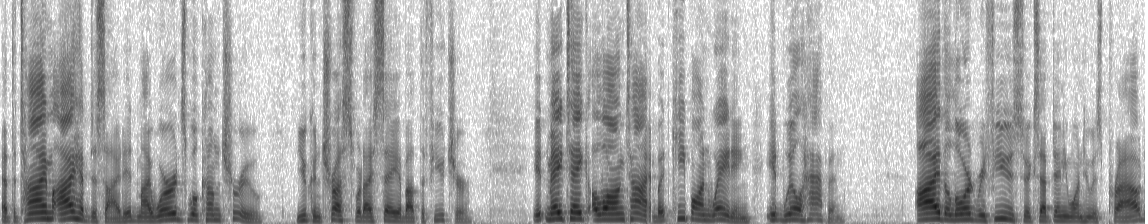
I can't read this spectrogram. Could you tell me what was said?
At the time I have decided, my words will come true. You can trust what I say about the future. It may take a long time, but keep on waiting. It will happen. I, the Lord, refuse to accept anyone who is proud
